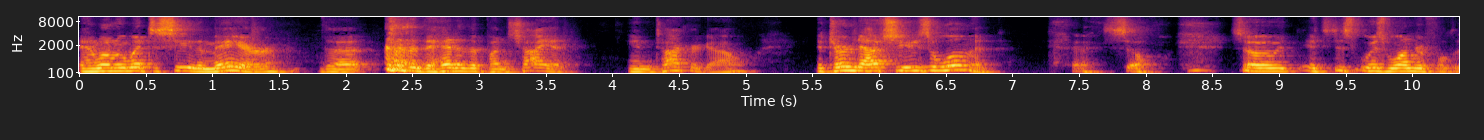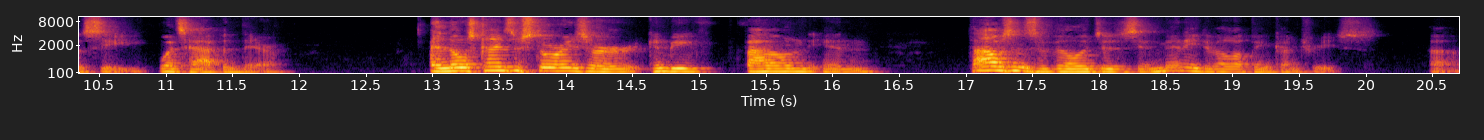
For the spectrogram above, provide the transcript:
and when we went to see the mayor, the the head of the panchayat in Thakurgaon, it turned out she was a woman. so so it, it just was wonderful to see what's happened there. And those kinds of stories are can be found in thousands of villages in many developing countries. Uh,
